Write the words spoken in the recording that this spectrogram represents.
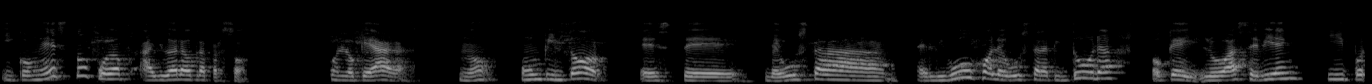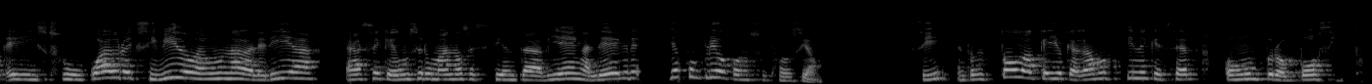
y con esto puedo ayudar a otra persona, con lo que hagas, ¿no? Un pintor, este, le gusta el dibujo, le gusta la pintura, ok, lo hace bien y, por, y su cuadro exhibido en una galería hace que un ser humano se sienta bien, alegre, ya cumplió con su función. ¿Sí? Entonces, todo aquello que hagamos tiene que ser con un propósito.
